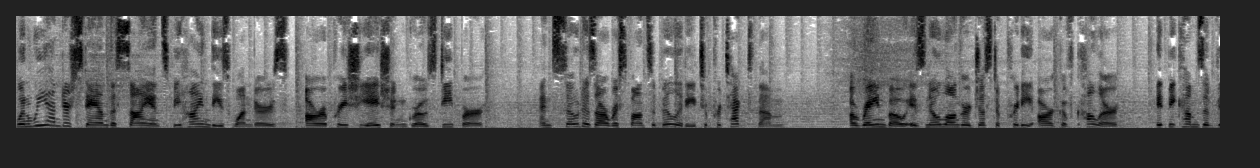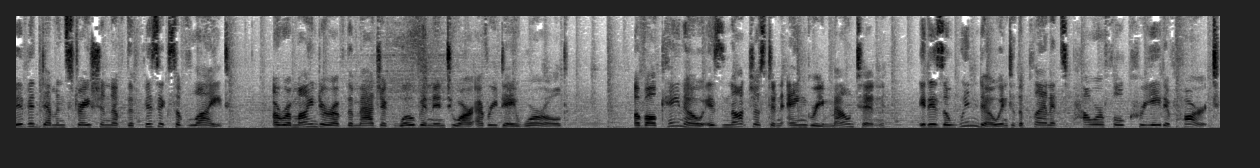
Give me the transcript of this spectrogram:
When we understand the science behind these wonders, our appreciation grows deeper and so does our responsibility to protect them. A rainbow is no longer just a pretty arc of color, it becomes a vivid demonstration of the physics of light, a reminder of the magic woven into our everyday world. A volcano is not just an angry mountain, it is a window into the planet's powerful creative heart,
